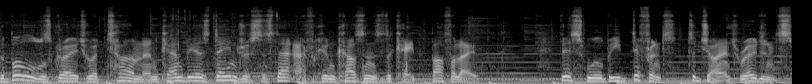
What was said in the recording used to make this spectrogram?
The bulls grow to a ton and can be as dangerous as their African cousins, the Cape buffalo. This will be different to giant rodents.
